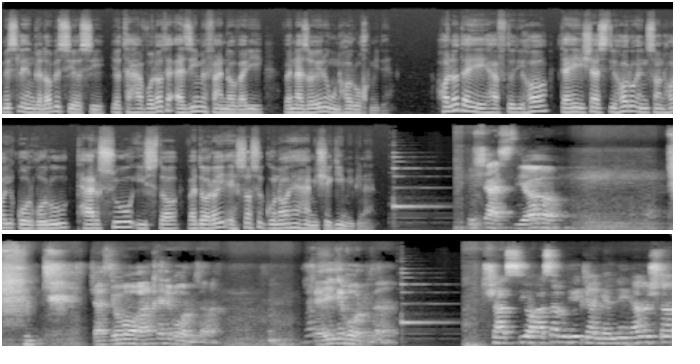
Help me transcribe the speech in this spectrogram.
مثل انقلاب سیاسی یا تحولات عظیم فناوری و نظایر اونها رخ میده. حالا دهه هفتادی ها دهه شستی ها رو انسان های قرقرو، ترسو و ایستا و دارای احساس گناه همیشگی می‌بینن. شستی ها شستی ها واقعا خیلی قر می‌زنن خیلی قر می‌زنن شستی ها اصلا روی جنگنده ای نداشتن.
